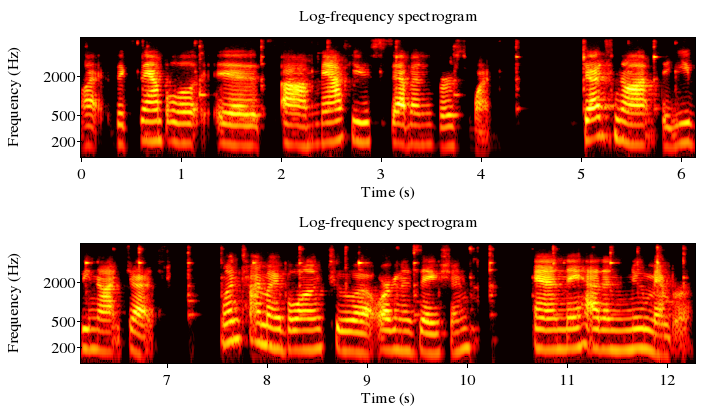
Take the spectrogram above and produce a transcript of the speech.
The example is um, Matthew 7, verse 1. Judge not that ye be not judged. One time I belonged to an organization and they had a new member.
